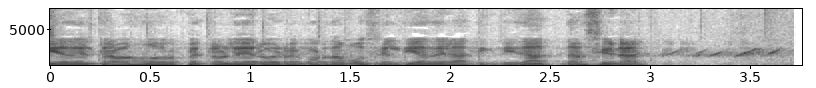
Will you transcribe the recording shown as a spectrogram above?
Día del Trabajador Petrolero, y recordamos el Día de la Dignidad Nacional.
